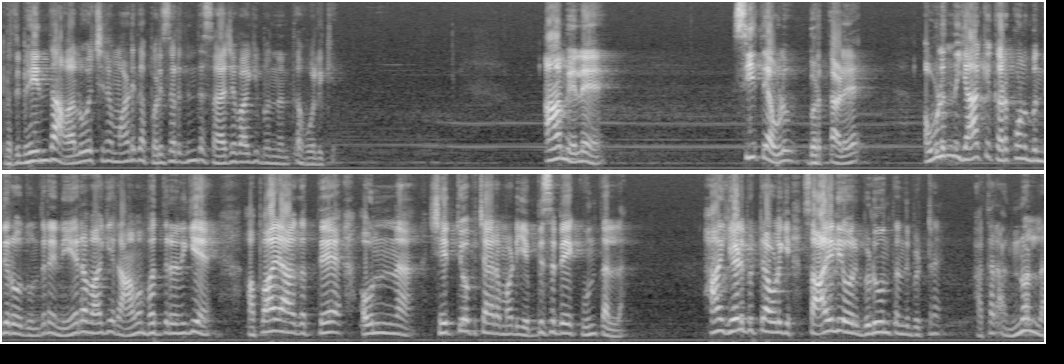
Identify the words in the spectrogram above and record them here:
ಪ್ರತಿಭೆಯಿಂದ ಆಲೋಚನೆ ಮಾಡಿದ ಪರಿಸರದಿಂದ ಸಹಜವಾಗಿ ಬಂದಂಥ ಹೋಲಿಕೆ. ಆಮೇಲೆ ಸೀತೆ ಅವಳು ಬರ್ತಾಳೆ. ಅವಳನ್ನು ಯಾಕೆ ಕರ್ಕೊಂಡು ಬಂದಿರೋದು ಅಂದರೆ ನೇರವಾಗಿ ರಾಮಭದ್ರನಿಗೆ ಅಪಾಯ ಆಗುತ್ತೆ ಅವನ್ನ ಶೈತ್ಯೋಪಚಾರ ಮಾಡಿ ಎಬ್ಬಿಸಬೇಕು ಅಂತಲ್ಲ. ಹಾಗೆ ಹೇಳಿಬಿಟ್ರೆ ಅವಳಿಗೆ, ಸಾಯಲಿ ಅವರು ಬಿಡು ಅಂತಂದು ಬಿಟ್ಟರೆ ಆ ಥರ ಅನ್ನೋಲ್ಲ.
